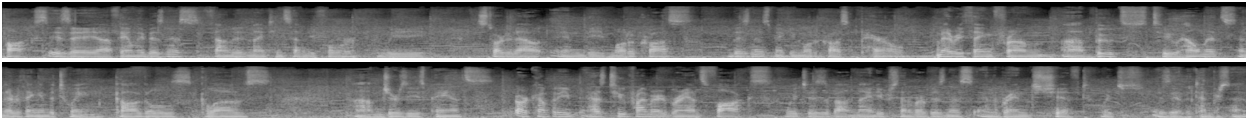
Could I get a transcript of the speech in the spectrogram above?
Fox is a uh, family business founded in 1974. We started out in the motocross business, making motocross apparel. Everything from uh, boots to helmets and everything in between goggles, gloves, um, jerseys, pants. Our company has two primary brands Fox, which is about 90% of our business, and the brand Shift, which is the other 10%.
